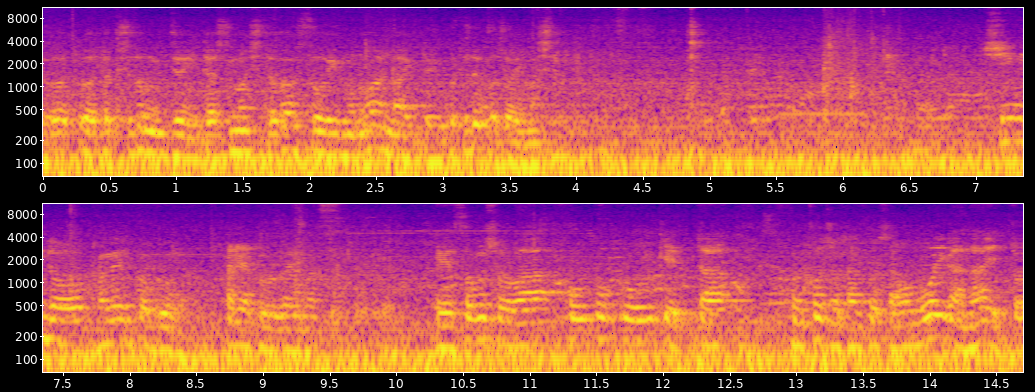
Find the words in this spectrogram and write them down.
え私ども以前いたしましたがそういうものはないということでございました。新藤金彦君ありがとうございます、えー、総務省は報告を受けた当時の担当者は覚えがないと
